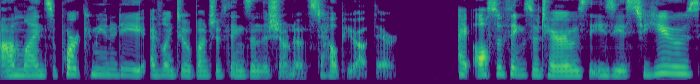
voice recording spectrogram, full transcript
online support community. I've linked to a bunch of things in the show notes to help you out there. I also think Zotero is the easiest to use,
